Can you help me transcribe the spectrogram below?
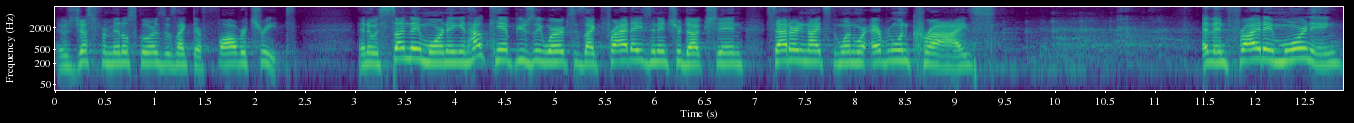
It was just for middle schoolers, it was like their fall retreat. And it was Sunday morning, and how camp usually works is like Friday's an introduction, Saturday night's the one where everyone cries. and then Friday morning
